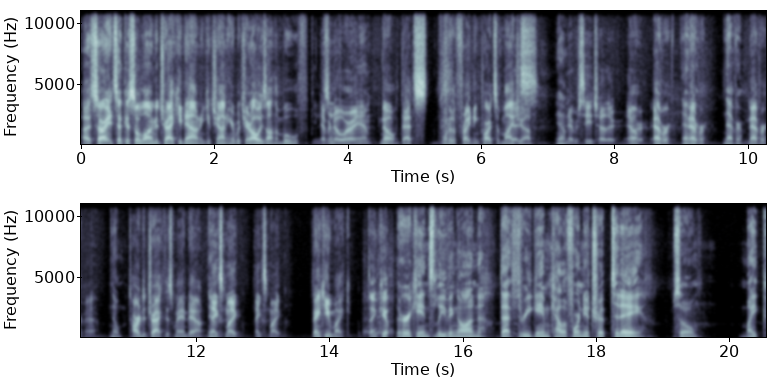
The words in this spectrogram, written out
Uh, sorry it took us so long to track you down and get you on here, but you're always on the move. You never know where I am. No, that's one of the frightening parts of my Guys job. Yeah. Never see each other No, ever. ever, Ever. never, Never. never. Yeah. Nope. It's hard to track this man down. Yeah. Thanks, Mike. Thanks, Mike. Thank you, Mike. Thank you. The Hurricanes leaving on that three game California trip today. So Mike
